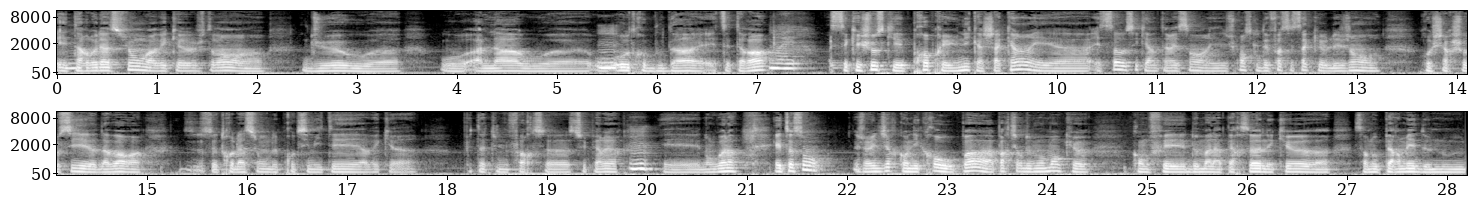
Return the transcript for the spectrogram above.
et Mm. ta relation avec euh, justement euh, Dieu ou, euh, ou Allah ou, euh, ou Mm. autre Bouddha, etc. C'est quelque chose qui est propre et unique à chacun et, euh, et ça aussi qui est intéressant. Et je pense que des fois c'est ça que les gens recherchent aussi, euh, d'avoir cette relation de proximité avec euh, peut-être une force supérieure. Mm. Et donc voilà. Et de toute façon, j'ai envie de dire qu'on y croit ou pas, à partir du moment que qu'on fait de mal à personne et que ça nous permet de nous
